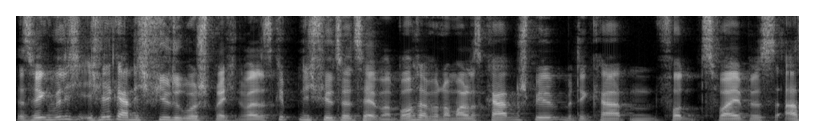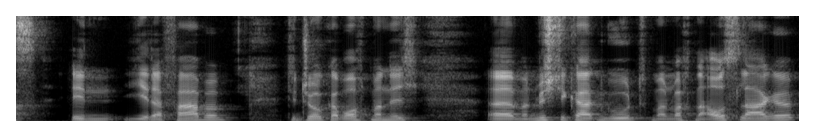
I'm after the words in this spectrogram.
deswegen will ich, ich will gar nicht viel drüber sprechen, weil es gibt nicht viel zu erzählen. Man braucht einfach normales Kartenspiel mit den Karten von zwei bis Ass in jeder Farbe. Die Joker braucht man nicht. Äh, man mischt die Karten gut, man macht eine Auslage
